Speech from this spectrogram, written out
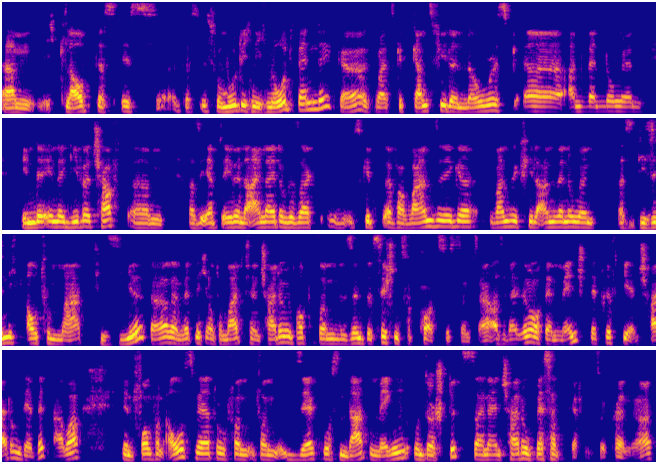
Ähm, ich glaube, das ist, das ist vermutlich nicht notwendig, ja? weil es gibt ganz viele Low-Risk-Anwendungen äh, in der Energiewirtschaft. Ähm, also ihr habt eben in der Einleitung gesagt, es gibt einfach wahnsinnige, wahnsinnig viele Anwendungen, also die sind nicht automatisiert, ja, da wird nicht automatisch eine Entscheidung getroffen, sondern das sind Decision Support Systems. Ja. Also da ist immer noch der Mensch, der trifft die Entscheidung, der wird aber in Form von Auswertung von, von sehr großen Datenmengen unterstützt, seine Entscheidung besser treffen zu können. Ja.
